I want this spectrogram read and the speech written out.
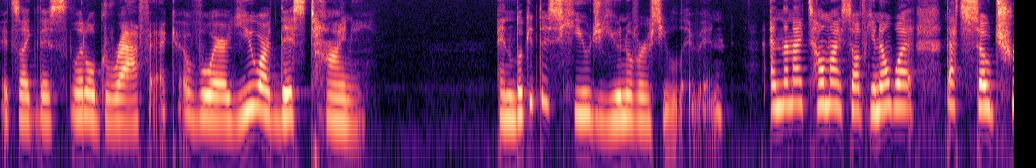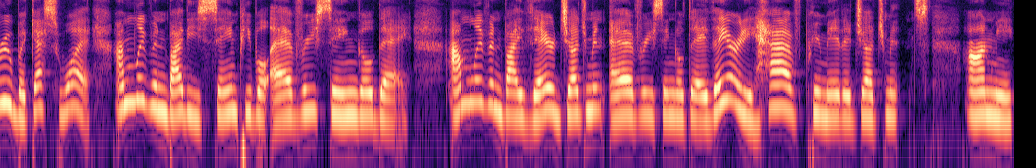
it's like this little graphic of where you are this tiny. And look at this huge universe you live in. And then I tell myself, you know what? That's so true. But guess what? I'm living by these same people every single day. I'm living by their judgment every single day. They already have premeditated judgments on me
